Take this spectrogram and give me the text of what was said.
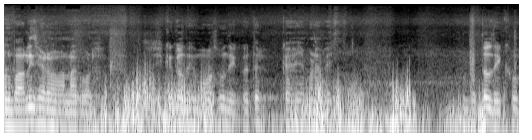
ਹੁਣ ਬਾਹਰਲੀ ਸਾਈਡ ਮਾਰਨਾ ਕੋਡ ਇੱਕ ਗੱਲ ਦੇਖੋ, ਮੌਸਮ ਦੇਖੋ ਇੱਧਰ, ਕਿਹੋ ਜਿਹਾ ਬਣਿਆ ਪਿਆ ਬੱਦਲ ਦੇਖੋ।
